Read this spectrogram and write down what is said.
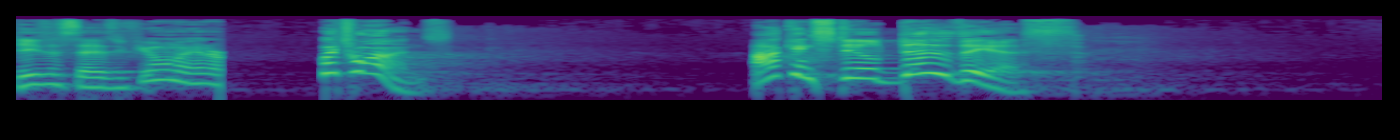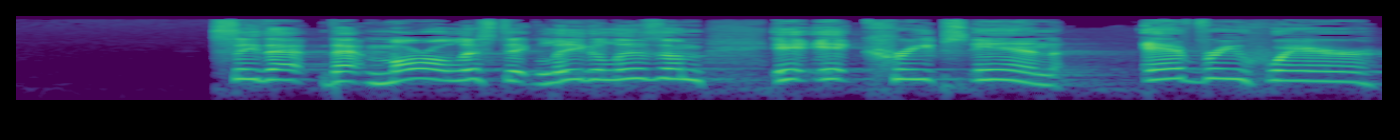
Jesus says, if you want to enter, which ones? I can still do this. See that, that moralistic legalism, it, it creeps in everywhere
